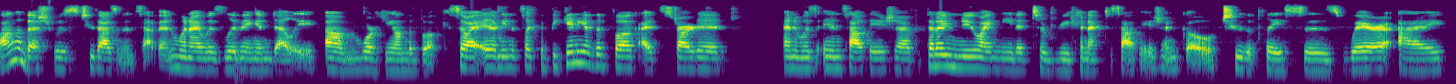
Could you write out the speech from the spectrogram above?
Bangladesh was 2007 when I was living in Delhi um, working on the book. So, I, I mean, it's like the beginning of the book. I'd started and it was in South Asia. But then I knew I needed to reconnect to South Asia and go to the places where I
